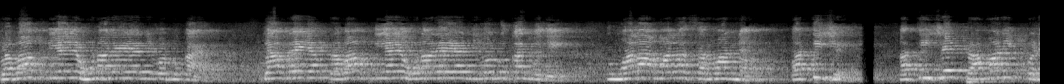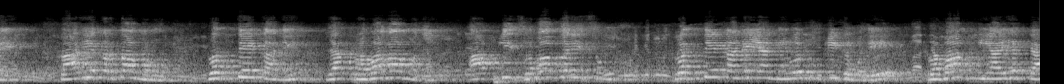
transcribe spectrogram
प्रभाग होणाऱ्या या निवडणुका आहेत. त्यामुळे या प्रभाग होणाऱ्या या निवडणुकांमध्ये तुम्हाला आम्हाला सर्वांना अतिशय अतिशय प्रामाणिकपणे कार्यकर्ता म्हणून प्रत्येकाने या प्रभागामध्ये आपली जबाबदारी समजून प्रत्येकाने या निवडणुकीमध्ये प्रभाग निहाय त्या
